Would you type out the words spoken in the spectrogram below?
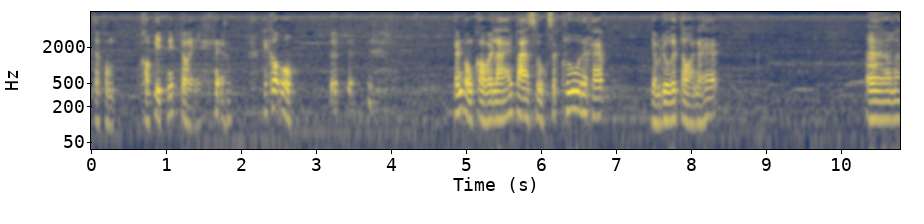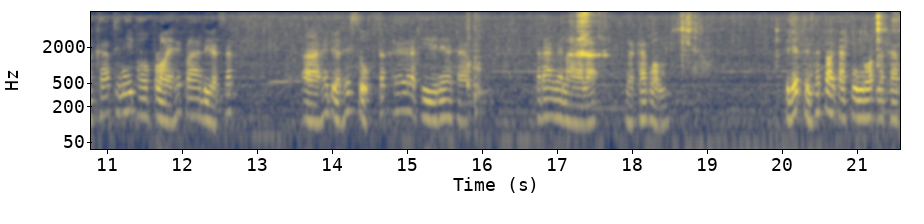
แต่ผมขอปิดนิดหน่อย ให้เขาอบงั้นผมขอเวลาให้ปลาสุกสักครู่นะครับ เดี๋ยวมาดูกันต่อนะฮะเอาละครับ ทีนี้พอปล่อยให้ปลาเดือดสัก ให้เดือดให้สุกสักห้านาทีเนี่ยครับ ก็ได้เวลาแล้วนะครับผมทีนี้ถึงขั้นตอนการปรุงรสแล้วครับ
